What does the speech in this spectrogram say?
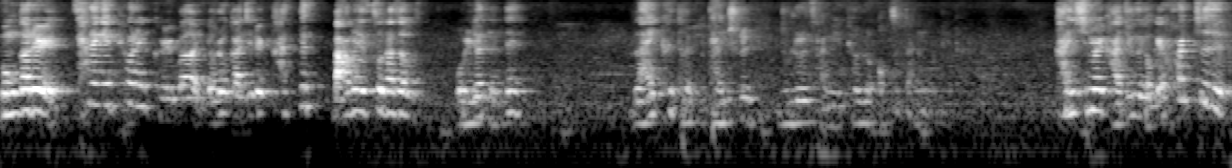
뭔가를 사랑의 표현의 글과 여러 가지를 가득 마음에 쏟아서 올렸는데 라이크 덜- 단추를 누르는 사람이 별로 없었다는 겁니다. 관심을 가지고 여기에 헐트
